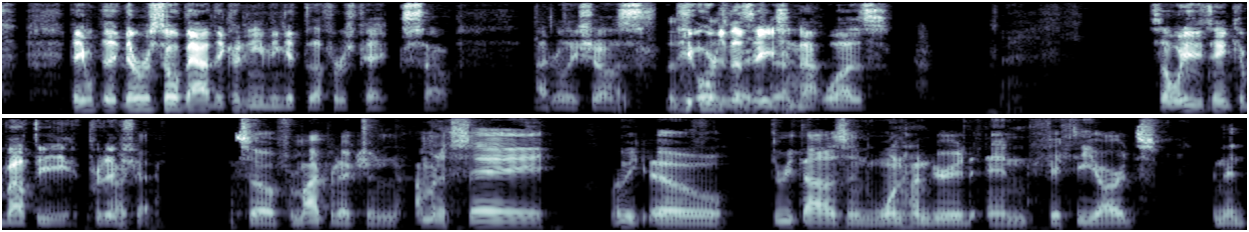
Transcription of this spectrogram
they they were so bad they couldn't even get the first pick. So that really shows that's, that's, the organization that was. So what do you think about the prediction? Okay. So for my prediction, I'm gonna say let me go 3,150 yards and then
